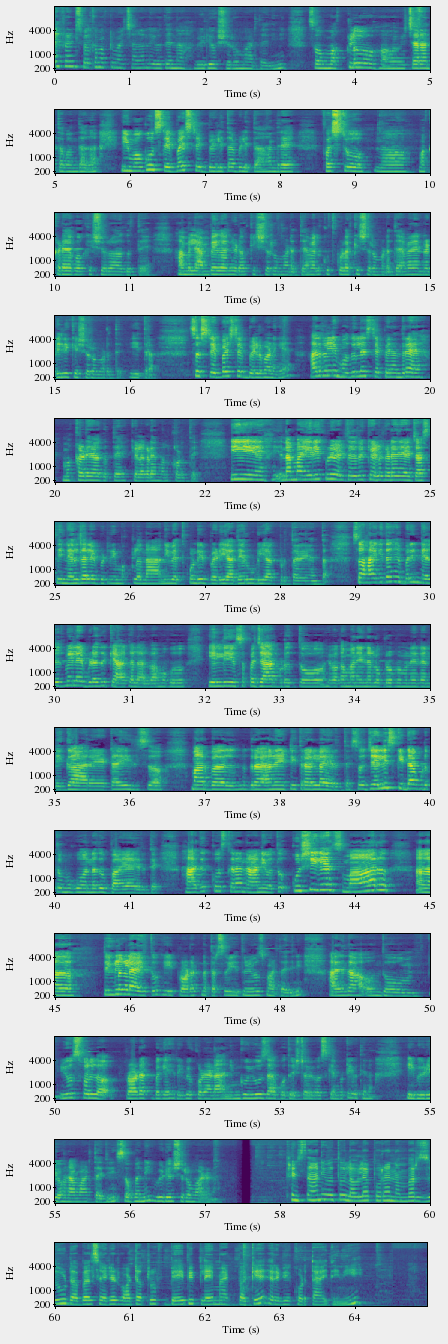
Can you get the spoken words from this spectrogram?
Hi friends welcome back to my channel ಇವತ್ತಿನ video ಶುರು ಮಾಡ್ತಾ ಇದ್ದೀನಿ. ಸೊ ಮಕ್ಕಳು ವಿಚಾರ ಅಂತ ಬಂದಾಗ, ಈ ಮಗು ಸ್ಟೆಪ್ ಬೈ ಸ್ಟೆಪ್ ಬೆಳೀತಾ ಬೆಳೀತಾ ಅಂದರೆ ಫಸ್ಟು ಮಕ್ಕಡೆ ಆಗೋಕ್ಕೆ ಶುರು ಆಗುತ್ತೆ. ಆಮೇಲೆ ಅಂಬೆಗಾಲು ಇಡೋಕ್ಕೆ ಶುರು ಮಾಡುತ್ತೆ, ಆಮೇಲೆ ಕುತ್ಕೊಳ್ಳೋಕ್ಕೆ ಶುರು ಮಾಡುತ್ತೆ, ಆಮೇಲೆ ನಡಿಲಿಕ್ಕೆ ಶುರು ಮಾಡುತ್ತೆ, ಈ ಥರ ಸೊ ಸ್ಟೆಪ್ ಬೈ ಸ್ಟೆಪ್ ಬೆಳವಣಿಗೆ. ಅದರಲ್ಲಿ ಮೊದಲನೇ ಸ್ಟೆಪ್ ಏನಂದರೆ ಮಕ್ಕಡೆ ಆಗುತ್ತೆ, ಕೆಳಗಡೆ ಮಲ್ಕೊಳುತ್ತೆ ಈ, ನಮ್ಮ ಹಿರಿಯರು ಹೇಳ್ತಾಯಿದ್ರು ಕೆಳಗಡೆ ಜಾಸ್ತಿ ನೆಲದಲ್ಲೇ ಬಿಡ್ರಿ ಮಕ್ಕಳನ್ನ ನೀವು ಎತ್ಕೊಂಡಿರ್ಬೇಡಿ, ಅದೇ ರೂಢಿ ಆಗಿಬಿಡ್ತಾರೆ ಅಂತ. ಸೊ ಹಾಗಿದ್ದಾಗ ಬರೀ ನೆಲದ ಮೇಲೆ ಬಿಡೋದಕ್ಕೆ ಆಗಲ್ಲ ಅಲ್ವಾ ಮಗು? ಎಲ್ಲಿ ಸ್ವಲ್ಪ ಜಾರ್ ಬಿಡುತ್ತೋ? ಇವಾಗ ಮನೆಯಲ್ಲಿ ಒಬ್ರೊಬ್ರ ಮನೆಯಲ್ಲಿ ಗಾರೆ ಟೈಲ್ಸ್ ಮಾರ್ಬಲ್ ಗ್ರಾನೈಟ್ ಈ ಥರ ಎಲ್ಲ ಇರುತ್ತೆ. ಸೊ ಜೆಲ್ಲಿ ಸ್ಕಿಡ್ ಆಗ್ಬಿಡುತ್ತೋ ಮಗು ಅನ್ನೋದು ಭಯ ಇರುತ್ತೆ. ಅದಕ್ಕೋಸ್ಕರ ನಾನಿವತ್ತು ಖುಷಿಗೆ ಸುಮಾರು ತಿಂಗಳುಗಳೇ ಆಯಿತು ಈ ಪ್ರಾಡಕ್ಟ್ನ ತರಿಸು, ಇದನ್ನ ಯೂಸ್ ಮಾಡ್ತಾ ಇದ್ದೀನಿ. ಅದರಿಂದ ಒಂದು ಯೂಸ್ಫುಲ್ ಪ್ರಾಡಕ್ಟ್ ಬಗ್ಗೆ ರಿವ್ಯೂ ಕೊಡೋಣ. ನಿಮಗೂ ಯೂಸ್ ಆಗ್ಬೋದು ಎಷ್ಟೋ ವ್ಯವಸ್ಥೆ ಅಂದ್ಬಿಟ್ಟು ಇವತ್ತಿನ ಈ ವಿಡಿಯೋನ ಮಾಡ್ತಾ ಇದ್ದೀನಿ. ಸೊ ಬನ್ನಿ ವಿಡಿಯೋ ಶುರು ಮಾಡೋಣ. ಫ್ರೆಂಡ್ಸ್ ನಾನಿವತ್ತು ಲವ್ಲಾಪುರ number zoo double sided waterproof baby play mat ಬಗ್ಗೆ ರಿವ್ಯೂ ಕೊಡ್ತಾ ಇದ್ದೀನಿ.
